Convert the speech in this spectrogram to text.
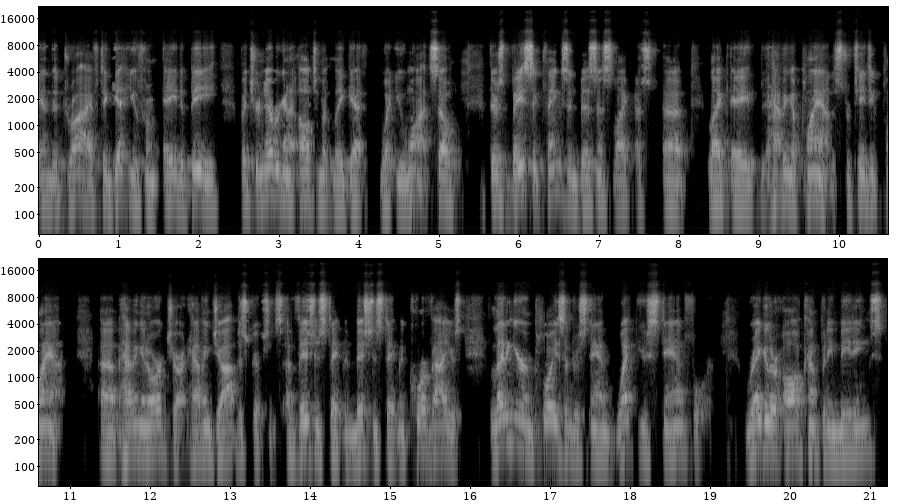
and the drive to get you from A to B, but you're never going to ultimately get what you want. So there's basic things in business like a, uh, like a having a plan, a strategic plan, uh, having an org chart, having job descriptions, a vision statement, mission statement, core values, letting your employees understand what you stand for, regular all company meetings,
